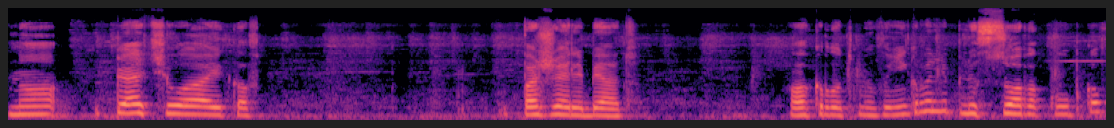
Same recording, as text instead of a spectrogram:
но 5 лайков. Поже, ребят. Лакрут мы выиграли, плюс 40 кубков.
